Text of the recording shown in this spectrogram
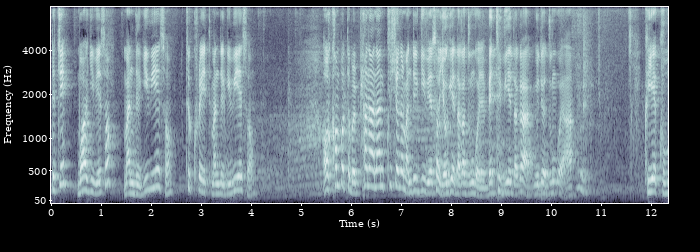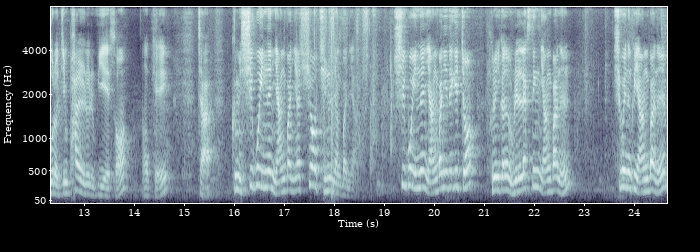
됐지? 뭐 하기 위해서? 만들기 위해서. to create 만들기 위해서. 어 컴포터블 편안한 쿠션을 만들기 위해서 여기에다가 둔 거예요. 매트 위에다가 여기다 둔 거야. 그의 구부러진 팔을 위해서. 오케이. 자, 그러면 쉬고 있는 양반이야? 쉬어지는 양반이야? 쉬고 있는 양반이 되겠죠? 그러니까 릴렉싱 양반은 쉬고 있는 그 양반은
